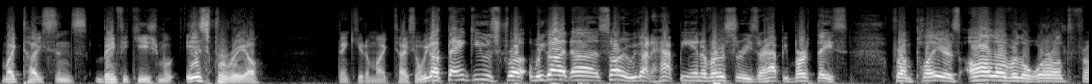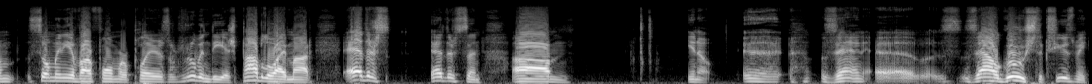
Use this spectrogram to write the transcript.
Mike Tyson's Benfiquismo is for real. Thank you to Mike Tyson. We got thank yous for we got uh sorry, we got happy anniversaries or happy birthdays from players all over the world from so many of our former players. Ruben Dias, Pablo Aimar, Ederson, Ederson um you know, uh, uh, Zal Gust, excuse me,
